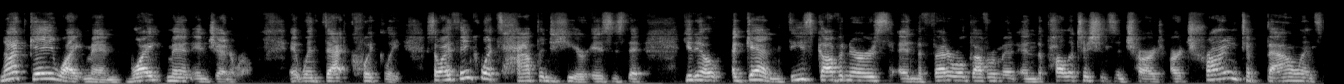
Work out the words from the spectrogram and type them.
not gay white men, white men in general. It went that quickly. So I think what's happened here is, is that, you know, again, these governors and the federal government and the politicians in charge are trying to balance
